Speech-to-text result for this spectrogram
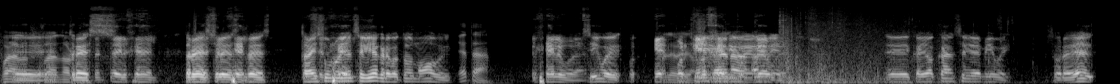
fueron al- Eh, norte. tres. El. Tres, Es el tres, tres. Traes Es el uno gel. enseguida, creo, de todos modos, güey. ¿Neta? El gel, güey. Sí, güey. ¿Por qué, Vale, ¿por qué gel, era- güey? Eh, cayó acá enseguida de mí, güey. Sobre él.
